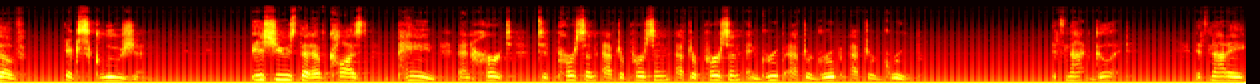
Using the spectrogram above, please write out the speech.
of exclusion, issues that have caused pain and hurt to person after person after person and group after group after group. It's not good. It's not a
